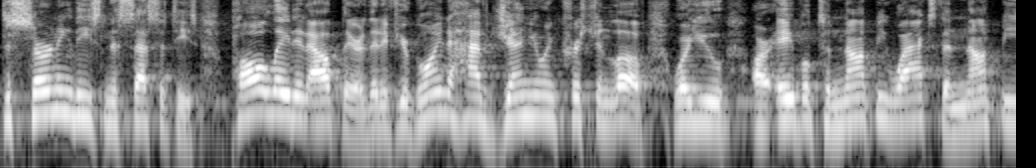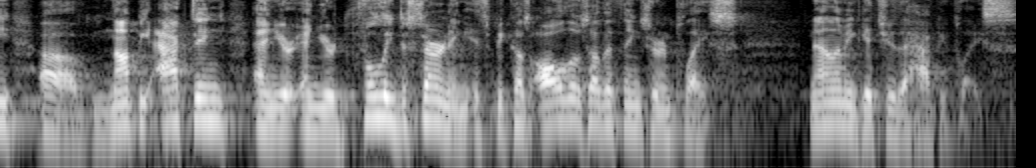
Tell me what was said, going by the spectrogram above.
discerning these necessities. Paul laid it out there that if you're going to have genuine Christian love, where you are able to not be waxed and not be uh, not be acting, and you're and you're fully discerning, it's because all those other things are in place. Now let me get you the happy place.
